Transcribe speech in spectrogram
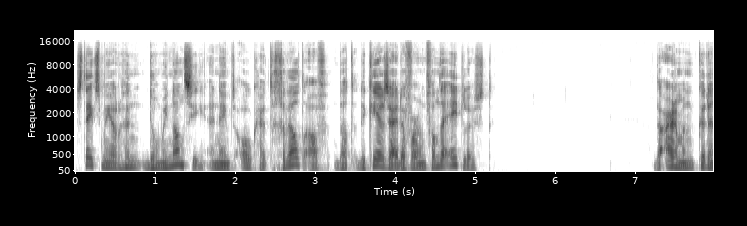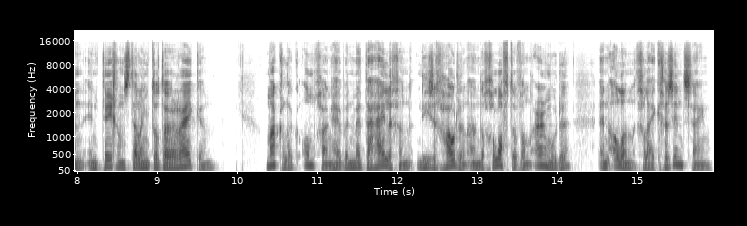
steeds meer hun dominantie en neemt ook het geweld af dat de keerzijde vormt van de eetlust. De armen kunnen in tegenstelling tot de rijken makkelijk omgang hebben met de heiligen die zich houden aan de gelofte van armoede en allen gelijkgezind zijn.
